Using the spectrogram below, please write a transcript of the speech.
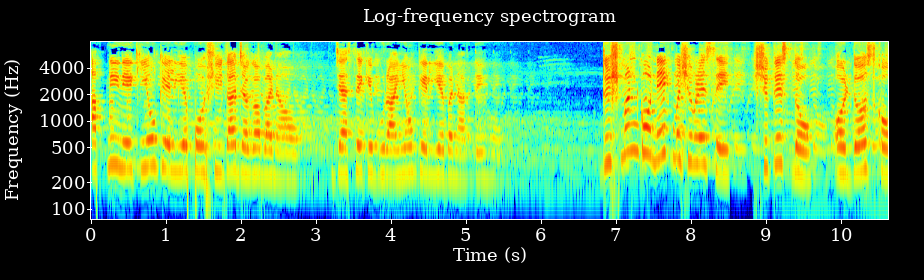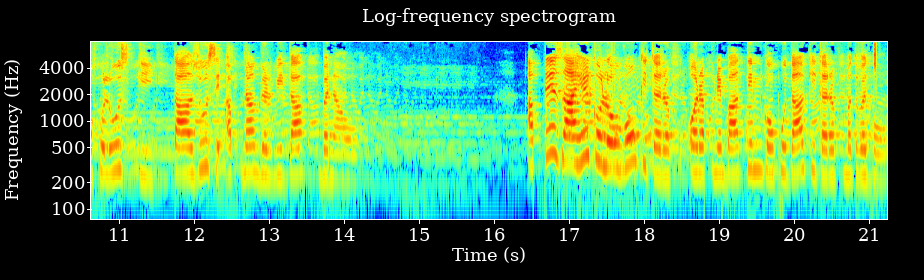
अपनी नेकियों के लिए पोशीदा जगह बनाओ। जैसे कि बुराइयों के लिए बनाते हो। दुश्मन को नेक मशवरे से शिकस्त दो और दोस्त को खुलूस की ताजू से अपना गर्विदा बनाओ। अपने ज़ाहिर को लोगों की तरफ़ और अपने बातिन को खुदा की तरफ़ मतवजो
